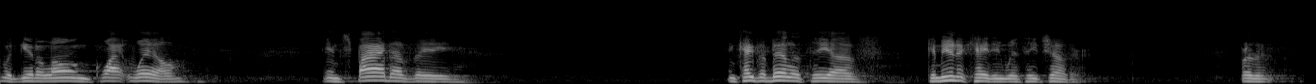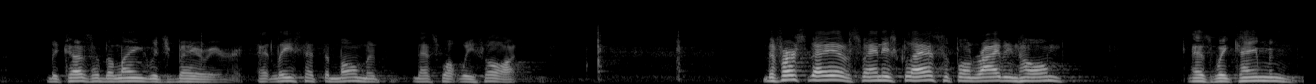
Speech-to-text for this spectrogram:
would get along quite well, in spite of the incapability of communicating with each other for the, because of the language barrier. At least at the moment, that's what we thought. The first day of Spanish class, upon arriving home, as we came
